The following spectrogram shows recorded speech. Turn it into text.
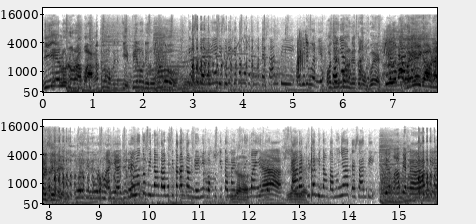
Iya lu norak banget lu gak punya TV lu di rumah lu. kita sebenarnya di sini kita mau ketemu Teh Santi. Oh, jadi bukan ya? Oh jadi bukan ketemu gue. Dulu kan Pergi kau dari sini. ngurusin burung lagi aja deh. Dulu tuh bintang tamu kita kan Kang Denny waktu main Iya. ke rumah Iya. Iya, Sekarang kita bintang tamunya Teh Santi. Ya maaf ya kan, maaf ya,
